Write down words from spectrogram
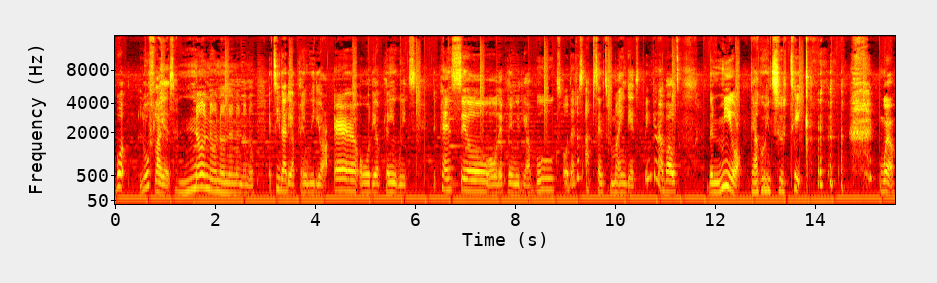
But low flyers, no, no, no, no, no, no, no. It's either they are playing with your hair or they are playing with the pencil or they're playing with their books or they're just absent minded, thinking about the meal they are going to take. well,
